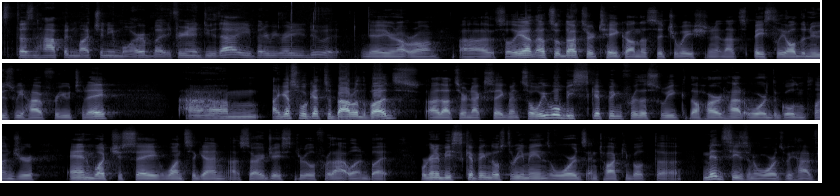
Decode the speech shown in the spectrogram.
It doesn't happen much anymore, but if you're gonna do that, you better be ready to do it. Yeah, you're not wrong. Uh, so yeah, that's that's our take on the situation, and that's basically all the news we have for you today. Um, I guess we'll get to Battle of the Buds. Uh, that's our next segment. So we will be skipping for this week the Hard Hat Award, the Golden Plunger, and What You Say once again. Uh, sorry, Jason Derulo, for that one, but we're going to be skipping those three main awards and talking about the mid-season awards we have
